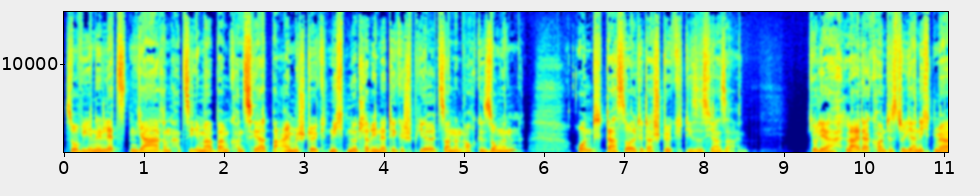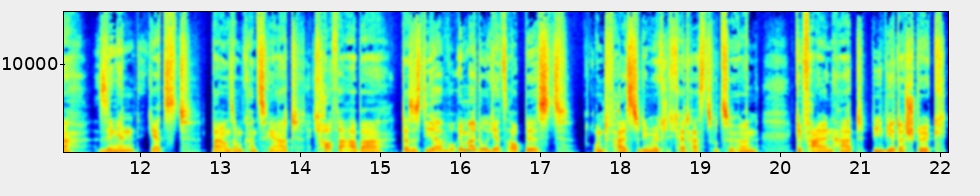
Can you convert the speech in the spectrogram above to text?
So wie in den letzten Jahren hat sie immer beim Konzert bei einem Stück nicht nur Klarinette gespielt, sondern auch gesungen. Und das sollte das Stück dieses Jahr sein. Julia, leider konntest du ja nicht mehr singen jetzt bei unserem Konzert. Ich hoffe aber, dass es dir, wo immer du jetzt auch bist, und falls du die Möglichkeit hast zuzuhören, gefallen hat, wie wir das Stück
